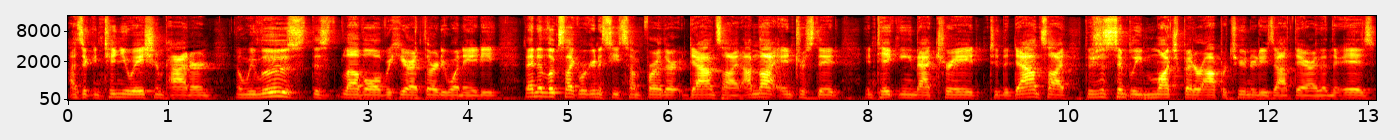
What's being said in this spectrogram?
as a continuation pattern and we lose this level over here at 3180, then it looks like we're going to see some further downside. I'm not interested in taking that trade to the downside. There's just simply much better opportunities out there than there is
